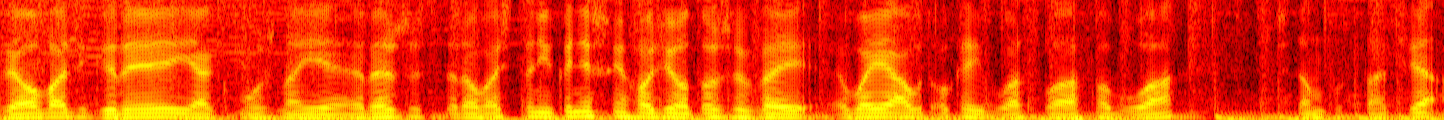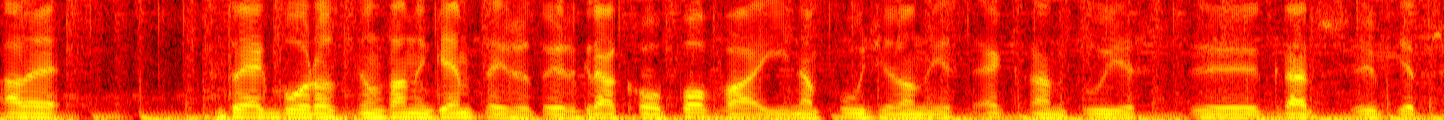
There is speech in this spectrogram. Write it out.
kreować gry, jak można je reżyserować. To niekoniecznie chodzi o to, że Way, way Out, okej, była słaba fabuła, czy tam postacie, ale to jak było rozwiązany gameplay, że to jest gra koopowa i na pół dzielony jest ekran, tu jest y, gracz y, pierwszy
